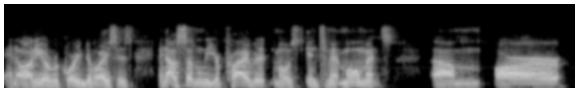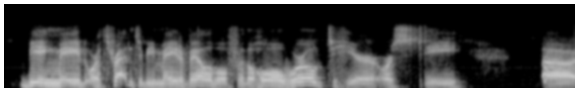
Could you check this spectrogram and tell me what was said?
and audio recording devices, and now suddenly your private, most intimate moments um, are being made or threatened to be made available for the whole world to hear or see, uh,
